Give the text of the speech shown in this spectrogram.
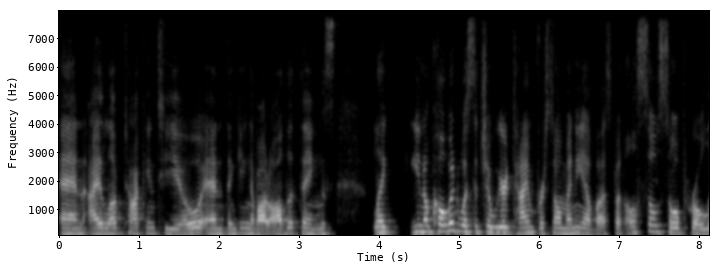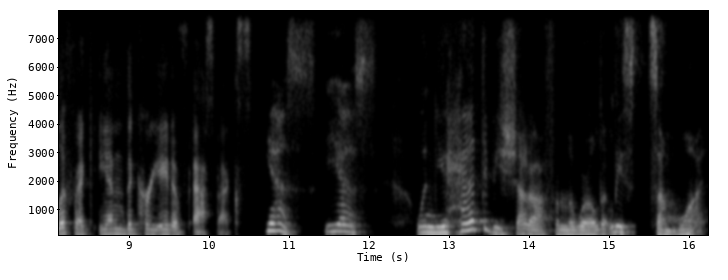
and I love talking to you and thinking about all the things. Like you know covid was such a weird time for so many of us but also so prolific in the creative aspects. Yes yes. When you had to be shut off from the world at least somewhat.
